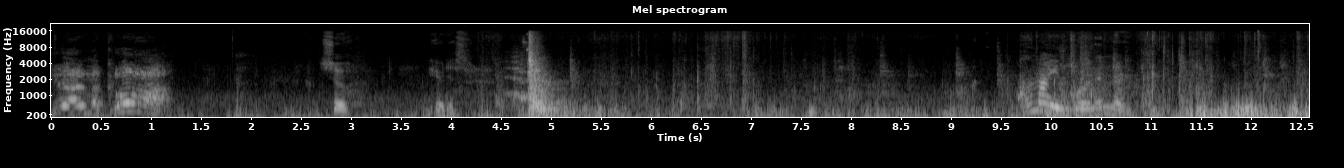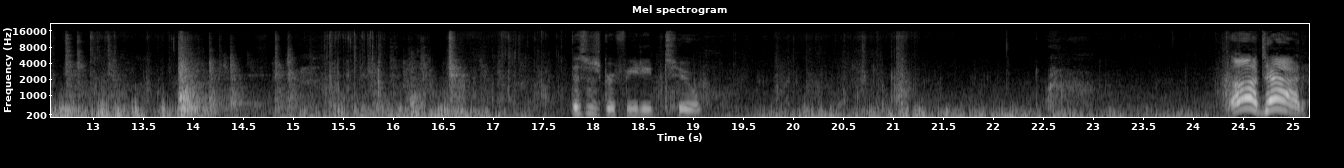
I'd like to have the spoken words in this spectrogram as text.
Get out of my car. So here it is. I'm not even going in there. This is graffitied too. Oh, Dad!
